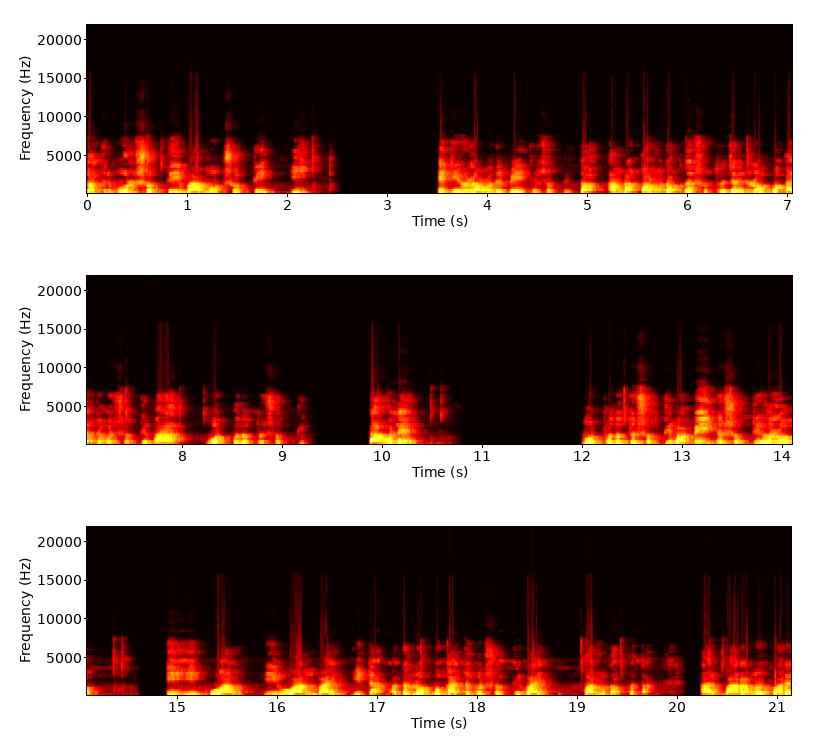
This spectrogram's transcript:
যন্ত্রের মূল শক্তি বা মোট শক্তি ই এটি হলো আমাদের ব্যয়িত শক্তি। তো আমরা কর্মদক্ষতার সূত্র জানি লভ্য কার্যকর শক্তি বা মোট প্রদত্ত শক্তি। তাহলে মোট প্রদত্ত শক্তি বা ব্যয়িত শক্তি হলো E equal E one by eta অর্থাৎ লভ্য কার্যকর শক্তি বাই কর্মদক্ষতা। আর বাড়ানোর পরে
